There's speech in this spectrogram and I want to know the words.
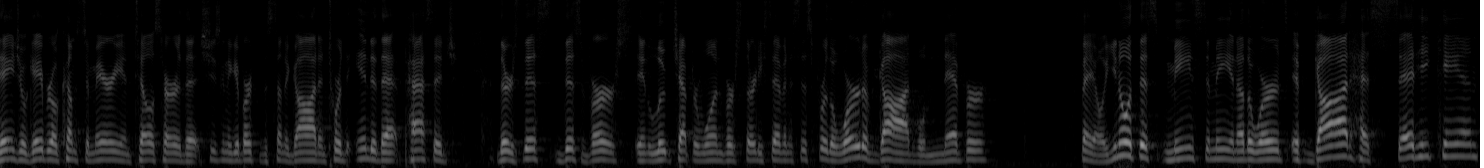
The angel Gabriel comes to Mary and tells her that she's going to give birth to the Son of God. And toward the end of that passage, there's this, this verse in Luke chapter 1, verse 37. It says, For the word of God will never fail. You know what this means to me? In other words, if God has said he can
